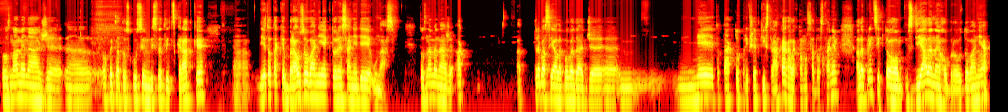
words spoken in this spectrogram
To znamená, že uh, opäť sa to skúsim vysvetliť skratke. Uh, je to také brauzovanie, ktoré sa nedeje u nás. To znamená, že ak, a treba si ale povedať, že nie je to takto pri všetkých stránkach, ale k tomu sa dostanem. Ale princíp toho vzdialeného browsdovania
